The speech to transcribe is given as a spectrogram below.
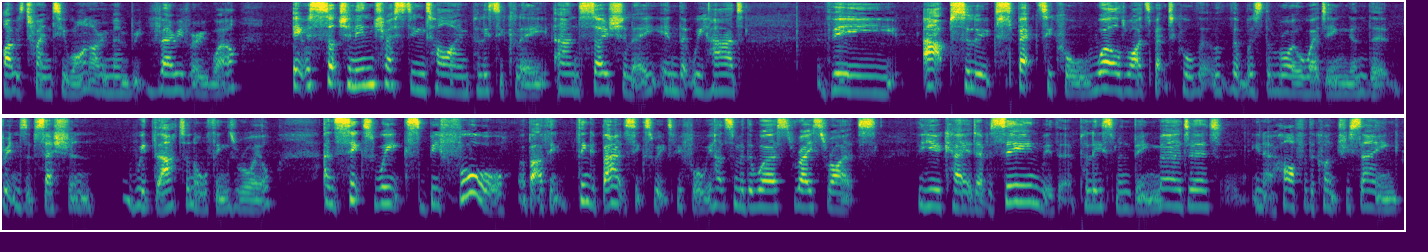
I was 21. I remember it very, very well. It was such an interesting time politically and socially in that we had the absolute spectacle, worldwide spectacle that, that was the royal wedding and the Britain's obsession with that and all things royal. And six weeks before, about I think think about six weeks before, we had some of the worst race riots the UK had ever seen, with a policeman being murdered. You know, half of the country saying,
